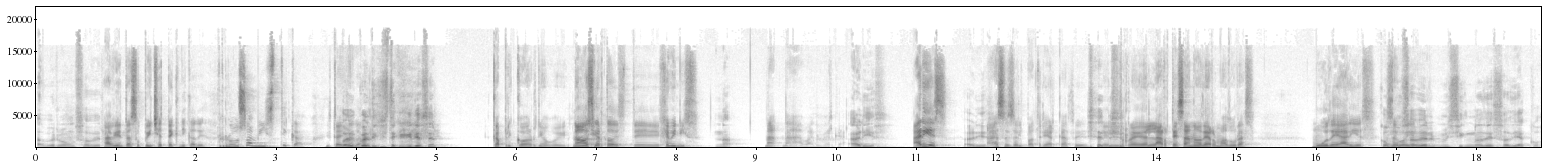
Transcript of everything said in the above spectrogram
A ver, vamos a ver. Avienta su pinche técnica de rosa mística. ¿Cuál, dijiste que quería hacer? Capricornio, güey. No, es cierto, este, Géminis. No, Nah, nah, vale, verga. Aries. Aries. Aries. Ah, ese es el patriarca, sí. El, re- el artesano de armaduras. Mu de Aries. ¿Cómo Ese güey. saber mi signo de zodiaco?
